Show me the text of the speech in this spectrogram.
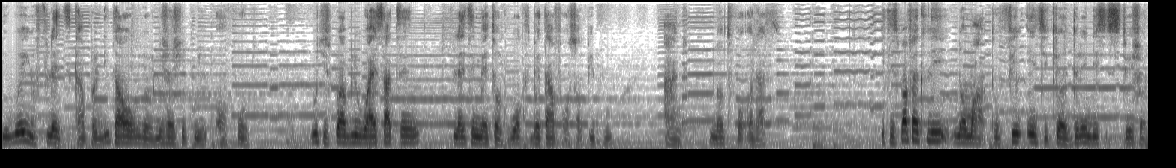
the way you flirt can predict how your relationship will unfold, which is probably why certain flirting method works better for some people and not for others. It is perfectly normal to feel insecure during this situation,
